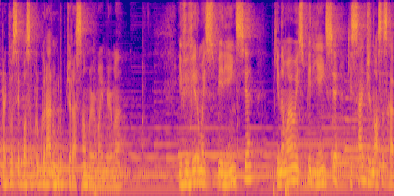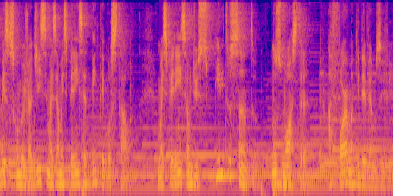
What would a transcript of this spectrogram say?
Para que você possa procurar um grupo de oração, meu irmão e minha irmã, e viver uma experiência que não é uma experiência que sai de nossas cabeças, como eu já disse, mas é uma experiência pentecostal. Uma experiência onde o Espírito Santo nos mostra a forma que devemos viver.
